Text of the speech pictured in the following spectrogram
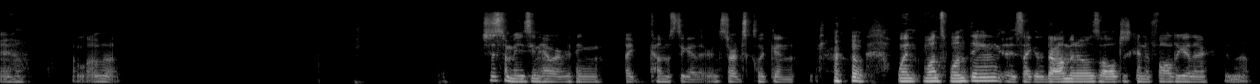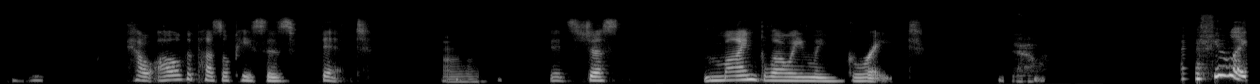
Yeah. I love it. It's just amazing how everything like comes together and starts clicking. when once one thing is like the dominoes all just kind of fall together. Isn't it? How all the puzzle pieces fit Mhm. it's just mind-blowingly great Yeah. I feel like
